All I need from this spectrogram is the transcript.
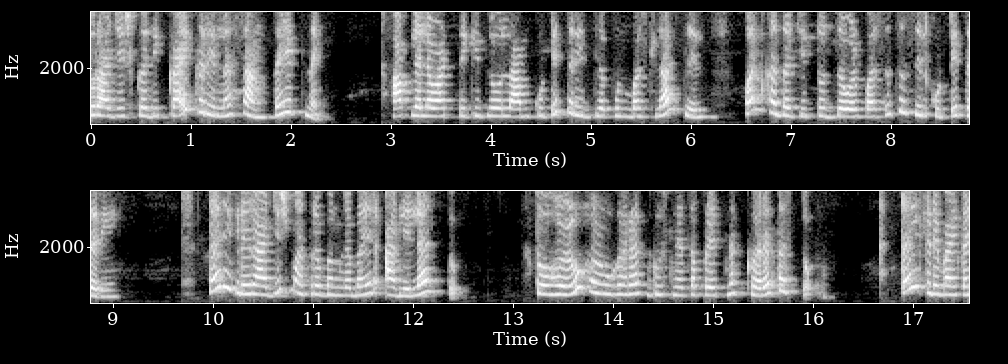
तो राजेश कधी काय करेल ना सांगता येत नाही. आपल्याला वाटते की तो लांब कुठेतरी लपून बसला असेल पण कदाचित तो जवळपासच असेल कुठेतरी. तर इकडे राजेश मात्र बंगल्याबाहेर आलेला असतो. तो हळूहळू घरात घुसण्याचा प्रयत्न करत असतो. तर इकडे बायका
